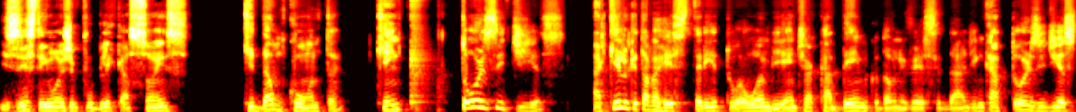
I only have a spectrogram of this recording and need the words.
existem hoje publicações que dão conta que em 14 dias Aquilo que estava restrito ao ambiente acadêmico da universidade, em 14 dias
